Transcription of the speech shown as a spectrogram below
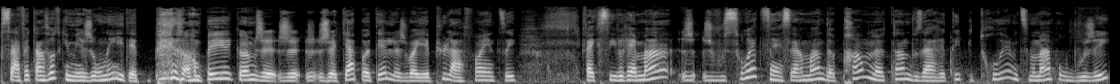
Puis ça a fait en sorte que mes journées étaient pire en pire, comme je, je, je capotais, là, je voyais plus la fin, tu sais. Fait que c'est vraiment, je, vous souhaite sincèrement de prendre le temps de vous arrêter puis de trouver un petit moment pour bouger.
